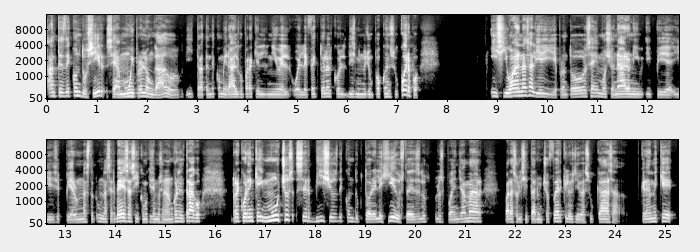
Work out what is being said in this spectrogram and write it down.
antes de conducir sea muy prolongado y traten de comer algo para que el nivel o el efecto del alcohol disminuya un poco en su cuerpo. Y si van a salir y de pronto se emocionaron y, y, se pidieron unas, unas, cervezas y como que se emocionaron con el trago, recuerden que hay muchos servicios de conductor elegido. Ustedes los, los pueden llamar para solicitar un chofer que los lleve a su casa. Créanme que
